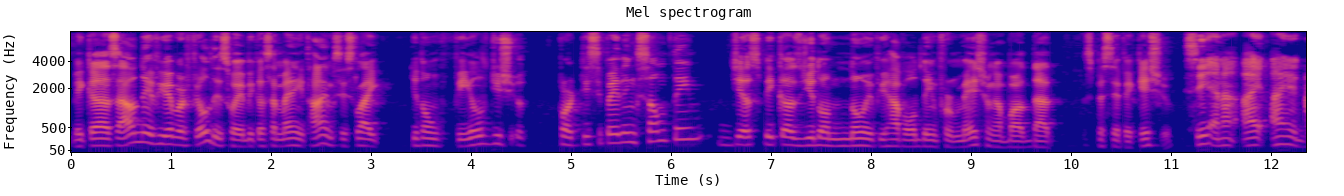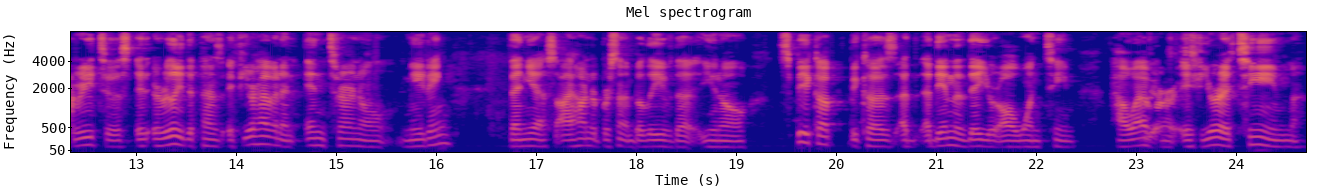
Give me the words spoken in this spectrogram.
Because I don't know if you ever feel this way, because many times it's like you don't feel you should participate in something just because you don't know if you have all the information about that specific issue. See, and I, I, I agree to this. It, it really depends. If you're having an internal meeting, then yes, I 100% believe that, you know, speak up because at, at the end of the day, you're all one team. However, Yes. if you're a team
